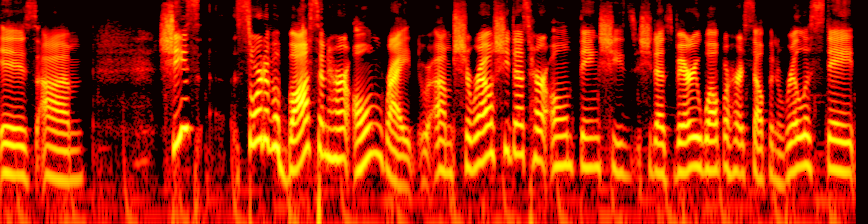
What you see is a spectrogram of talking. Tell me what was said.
is um she's sort of a boss in her own right. Um Sharelle, she does her own thing. She's she does very well for herself in real estate.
